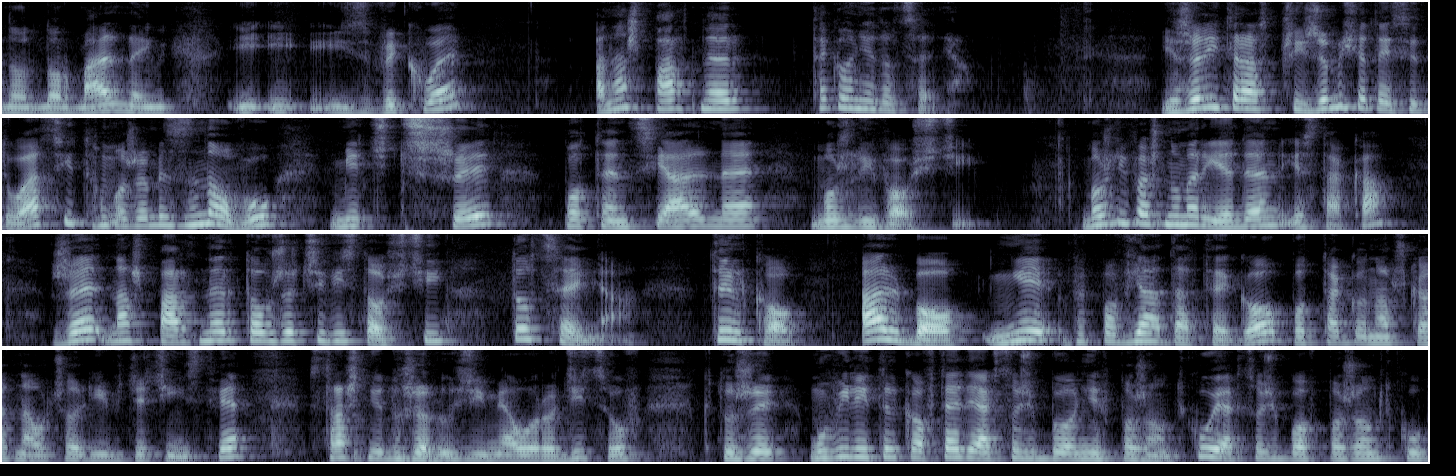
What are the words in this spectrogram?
no, normalne i, i, i zwykłe, a nasz partner tego nie docenia. Jeżeli teraz przyjrzymy się tej sytuacji, to możemy znowu mieć trzy potencjalne możliwości. Możliwość numer jeden jest taka, że nasz partner to w rzeczywistości docenia. Tylko albo nie wypowiada tego, bo tak go na przykład nauczyli w dzieciństwie. Strasznie dużo ludzi miało rodziców, którzy mówili tylko wtedy, jak coś było nie w porządku. Jak coś było w porządku,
